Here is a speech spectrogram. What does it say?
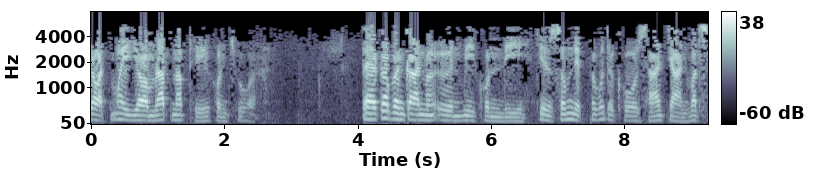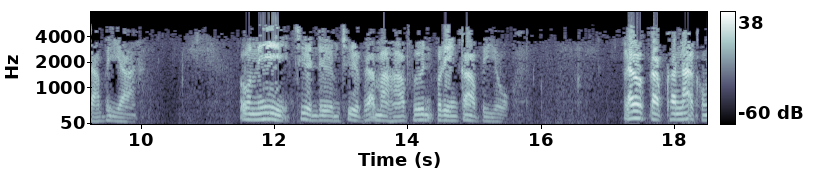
ยอดไม่ยอมรับนับถือคนชั่ว แต่ก็เป็นการบังเอิญมีคนดีที่สมเด็จพระพุทธโคสาจารย์วัดสามพยาองค์นี้ชื่อเดิมชื่อพระมหาพื้นปรเรียงเก้าประโยค แล้วกับคณะของ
